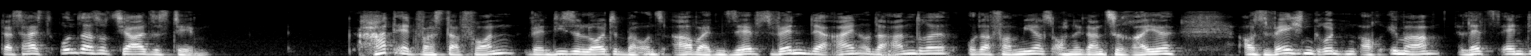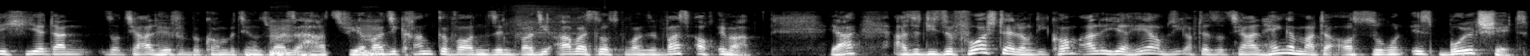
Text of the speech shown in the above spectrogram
Das heißt, unser Sozialsystem hat etwas davon, wenn diese Leute bei uns arbeiten. Selbst wenn der ein oder andere oder von mir aus auch eine ganze Reihe, aus welchen Gründen auch immer, letztendlich hier dann Sozialhilfe bekommen, beziehungsweise mhm. Hartz IV, mhm. weil sie krank geworden sind, weil sie arbeitslos geworden sind, was auch immer. Ja, also diese Vorstellung, die kommen alle hierher, um sich auf der sozialen Hängematte auszusuchen, ist Bullshit.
